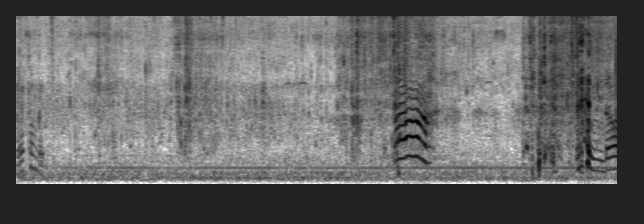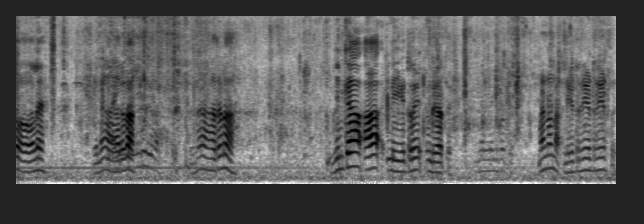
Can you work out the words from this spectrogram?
കേട്ടുണ്ട് എന്തോ പിന്നെ ആരടാ പിന്നെ ആരടാ എനിക്ക് ആ- ലീഡർ ഉണ്ട് കേട്ട്. വേണ്ട ലീഡർ ലീഡർ ലീഡർ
